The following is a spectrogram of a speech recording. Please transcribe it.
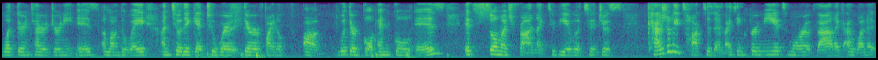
what their entire journey is along the way until they get to where their final uh, what their goal end goal is. It's so much fun like to be able to just casually talk to them. I think for me it's more of that like I want to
